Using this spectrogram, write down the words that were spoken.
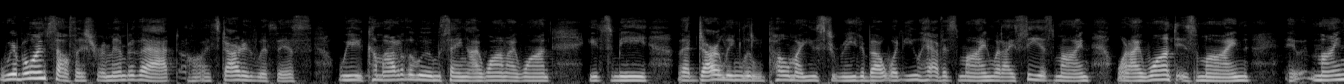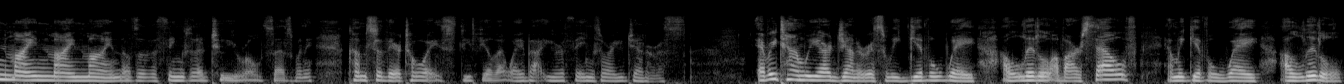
We're born selfish, remember that. Oh, I started with this. We come out of the womb saying, I want, I want, it's me. That darling little poem I used to read about what you have is mine, what I see is mine, what I want is mine. It, mine, mine, mine, mine. Those are the things that a two year old says when it comes to their toys. Do you feel that way about your things or are you generous? Every time we are generous, we give away a little of ourselves and we give away a little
